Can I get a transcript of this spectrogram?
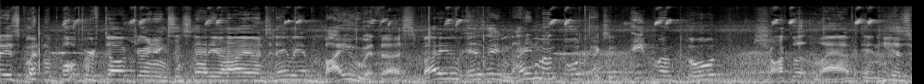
everybody, it's Quentin with Bulletproof Dog Training, Cincinnati, Ohio, and today we have Bayou with us. Bayou is a nine-month-old, actually eight-month-old chocolate lab, and he is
